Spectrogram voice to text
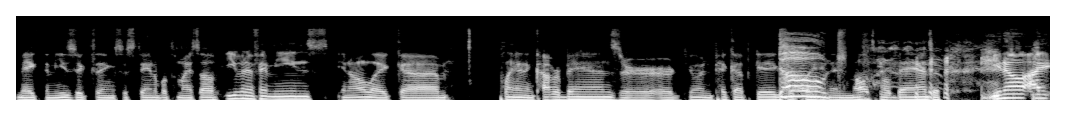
make the music thing sustainable to myself even if it means you know like um playing in cover bands or, or doing pickup gigs or playing in multiple bands or you know i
